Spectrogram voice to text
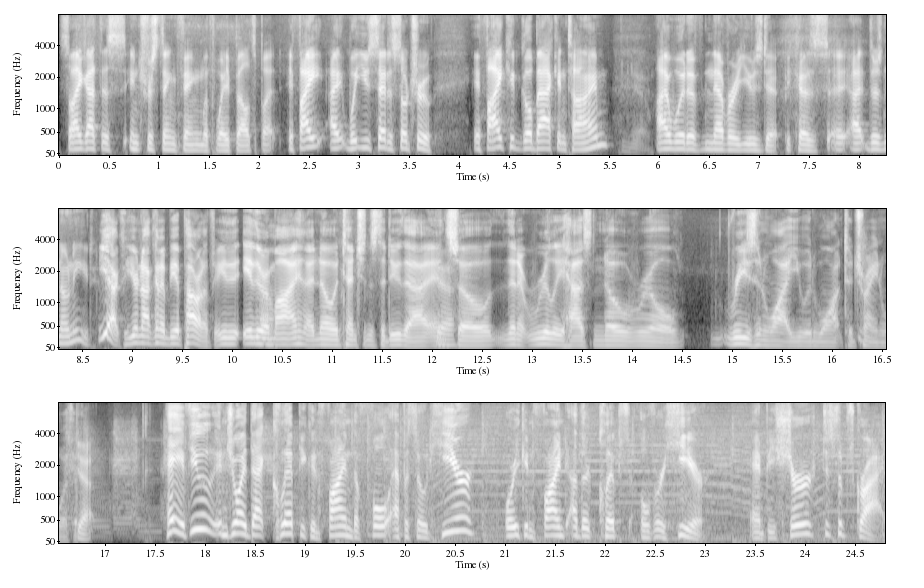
So I got this interesting thing with weight belts. But if I, I what you said is so true. If I could go back in time, I would have never used it because uh, I, there's no need. Yeah, 'cause you're not going to be a powerlifter. Either, either am I. I had no intentions to do that, and Yeah. so then it really has no real reason why you would want to train with it. Yeah. Hey, if you enjoyed that clip, you can find the full episode here, or you can find other clips over here. And be sure to subscribe.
